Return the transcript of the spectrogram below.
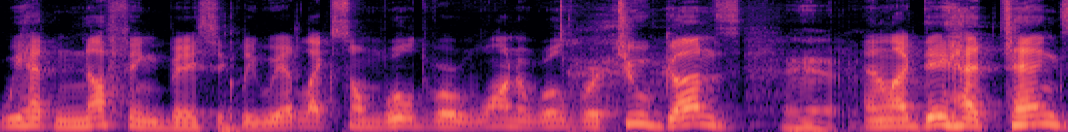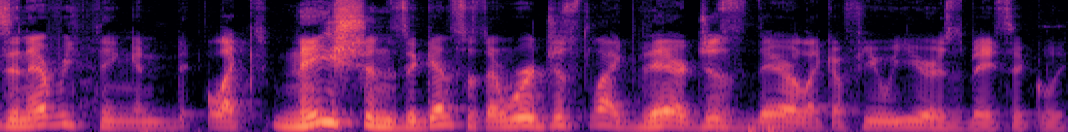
we had nothing basically. We had like some World War One or World War Two guns, Yeah. and like they had tanks and everything, and like nations against us, and we're just like there, just there, like a few years basically,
